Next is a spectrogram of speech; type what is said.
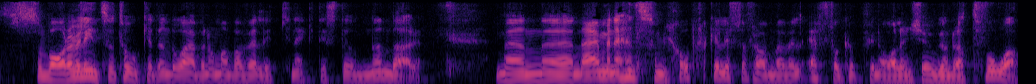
så var det väl inte så tokigt ändå, även om man var väldigt knäckt i stunden där. Men, eh, nej, men en som jag brukar lyfta fram är väl fa Cup-finalen 2002.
